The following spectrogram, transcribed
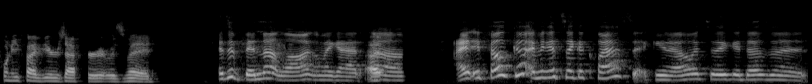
25 years after it was made? Has it been that long? Oh my god. I, um, I, it felt good. I mean, it's like a classic, you know. It's like it doesn't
